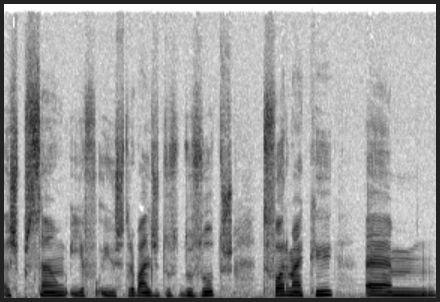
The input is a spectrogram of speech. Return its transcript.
a expressão e, a, e os trabalhos do, dos outros de forma a que um,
